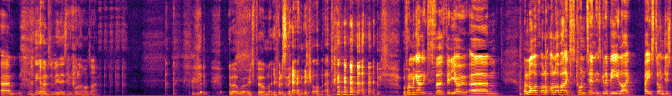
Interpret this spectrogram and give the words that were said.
Um, I want to be this in the corner the whole time. no matter where I film, like you're just there in the corner. we're filming Alex's first video. Um, a lot of a lot of Alex's content is going to be like based on just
